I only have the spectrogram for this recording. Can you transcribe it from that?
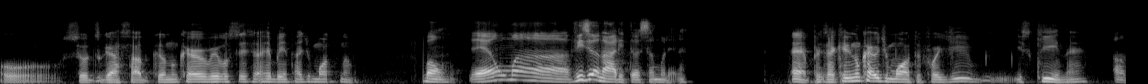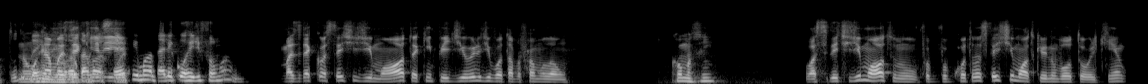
o seu desgraçado, que eu não quero ver você se arrebentar de moto, não. Bom, é uma visionária, então, essa mulher, né? É, apesar que ele não caiu de moto, foi de esqui, né? Ah, tudo não bem, não, mas ela é tava ele... certo e mandar ele correr de Fórmula 1. Mas é que o acidente de moto é que impediu ele de voltar pra Fórmula 1. Como assim? O acidente de moto, não, foi por conta do acidente de moto que ele não voltou. Ele tinha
